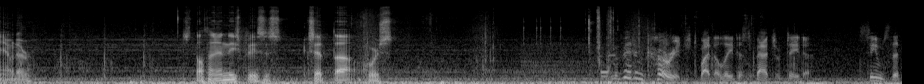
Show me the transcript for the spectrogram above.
Yeah, whatever. There's nothing in these places except that, of course. I'm a bit encouraged by the latest batch of data. Seems that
